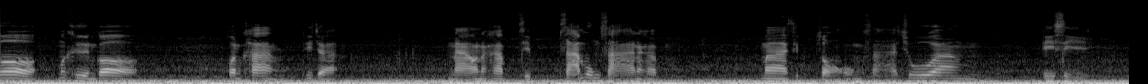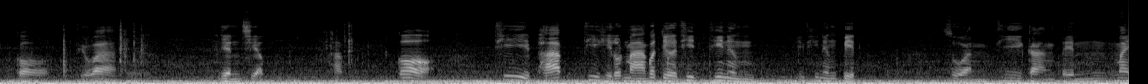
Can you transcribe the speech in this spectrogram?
ก็เมื่อคืนก็ค่อนข้างที่จะหนาวนะครับ 13 องศานะครับ มา 12 องศาช่วงตีสี่ก็ถือว่าเย็นเฉียบครับ ก็ที่พักที่ขี่รถมาก็เจอที่ที่หนึ่งอีกที่หนึ่งปิด ส่วนที่กลางเต็นท์ไม่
